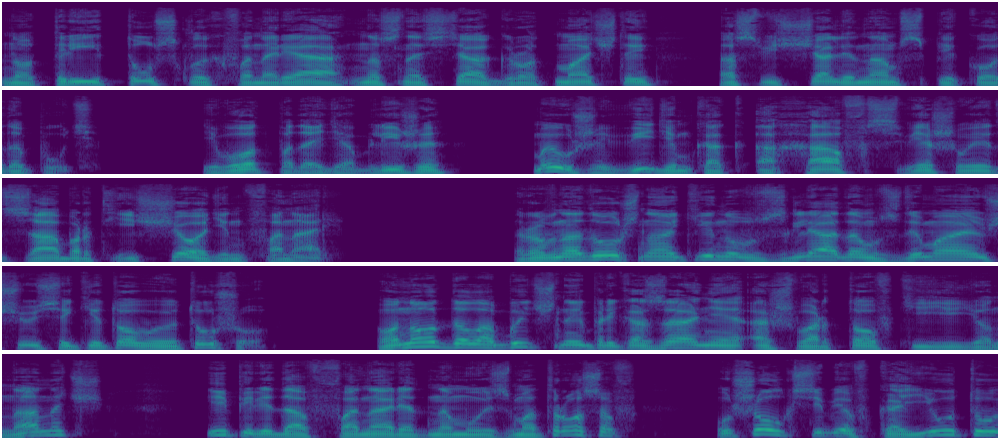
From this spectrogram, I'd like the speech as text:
но три тусклых фонаря на снастях грот мачты освещали нам с Пикода путь. И вот, подойдя ближе, мы уже видим, как Ахав свешивает за борт еще один фонарь. Равнодушно окинув взглядом вздымающуюся китовую тушу, он отдал обычные приказания о швартовке ее на ночь и, передав фонарь одному из матросов, ушел к себе в каюту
